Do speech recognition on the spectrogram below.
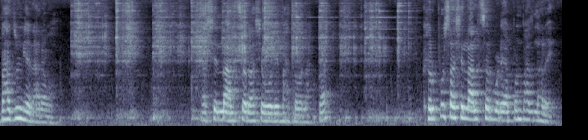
भाजून घेणार आहोत. असे लालसर असे वडे भाजावं लागतात. खरपूस असे लालसर वडे आपण भाजणार आहे.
